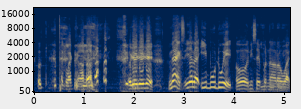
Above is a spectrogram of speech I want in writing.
Okay, Tak kelakar. Okay, okay, okay Next Ialah ibu duit. Oh ni saya Ibu pernah duit. rawat.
